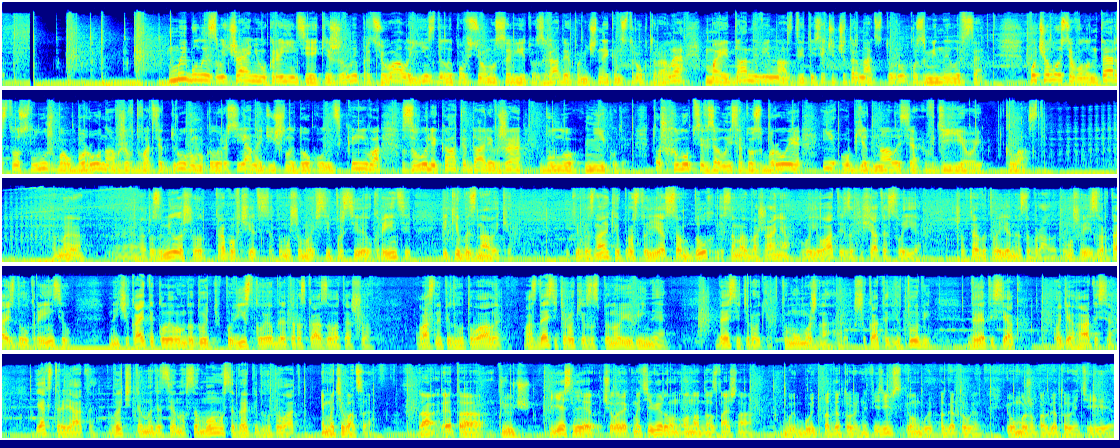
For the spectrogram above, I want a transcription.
Ми були звичайні українці, які жили, працювали, їздили по всьому світу. Згадує помічник інструктора. Але майдан і війна з 2014 року змінили все. Почалося волонтерство, служба, оборона. Вже в 22-му, коли росіяни дійшли до околиць Києва, зволікати далі вже було нікуди. Тож хлопці взялися до зброї і об'єдналися в дієвий класт. Ми розуміли, що треба вчитися, тому що ми всі прості українці, які без навиків. Які без навиків просто є сам дух і саме бажання воювати і захищати своє, щоб тебе твоє не забрали. Тому що і звертаюсь до українців, не чекайте, коли вам дадуть повістку, ви будете розказувати, що вас не підготували. Вас 10 років за спиною війни. 10 років. Тому можна шукати в Ютубі, дивитись, як одягатися, як стріляти, вивчити медицину, самому себе підготувати. И мотивация. Да, это ключ. Если человек мотивирован, он однозначно бу- будет подготовлен и физически, он будет подготовлен, его можем подготовить и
